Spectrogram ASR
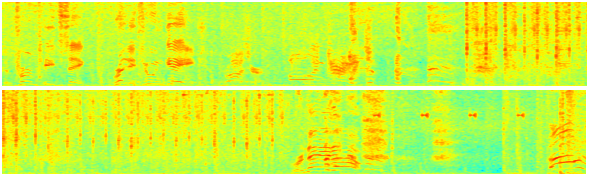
Confirmed heat sink. Ready to engage. Roger, all engaged. Grenade out! What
